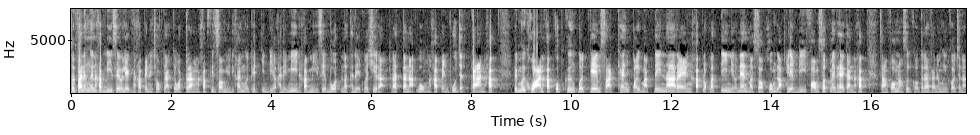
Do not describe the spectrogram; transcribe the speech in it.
ส่วนฝ่ายน้ำเงินนะครับดีเซลเล็กนะครับเป็นนักชกจากจังหวัดตรังนะครับฟิตซ้อมอยู่ที่ค่ายมวยเพชรยินเดียคาเดมี่นะครับมีเสียโบดนัทเดชวชิระรัตนวงศ์นะครับเป็นผู้จัดการนะครับเป็นมวยขวานะครับครบเครื่องเปิดเกมสัดแข้งต่อยหมัดตีนหน้าแรงนะครับล็อกลัดตีเหนียวแน่นหมาศอกคมหลักเหลี่ยมดีฟอร์มสดไม่แพ้กันนะครับสามฟอร์มหลังสุดของทางด้านฝ่ายน้ำเงินก็ชนะ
